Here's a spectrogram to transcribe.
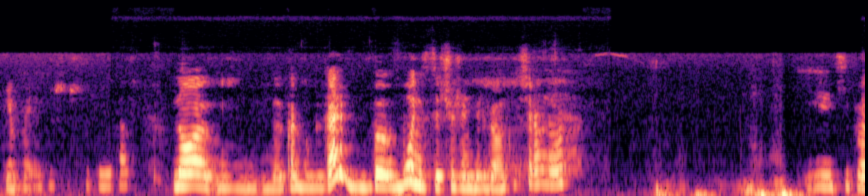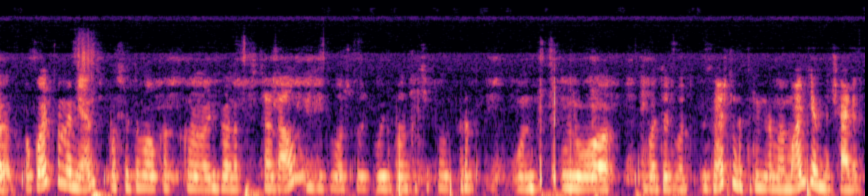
Всем понятно, что что-то не так. Но, как бы, Гарри бонится чужим ребенком все равно. И, типа, в какой-то момент, после того, как э, ребенок пострадал, из-за того, что у ребенка, типа, он, у него вот это вот, знаешь, неконтролируемая магия в начале,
